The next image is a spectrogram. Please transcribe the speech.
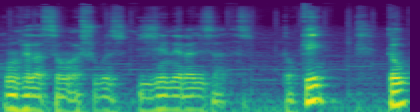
com relação às chuvas generalizadas. Tá ok? Então,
